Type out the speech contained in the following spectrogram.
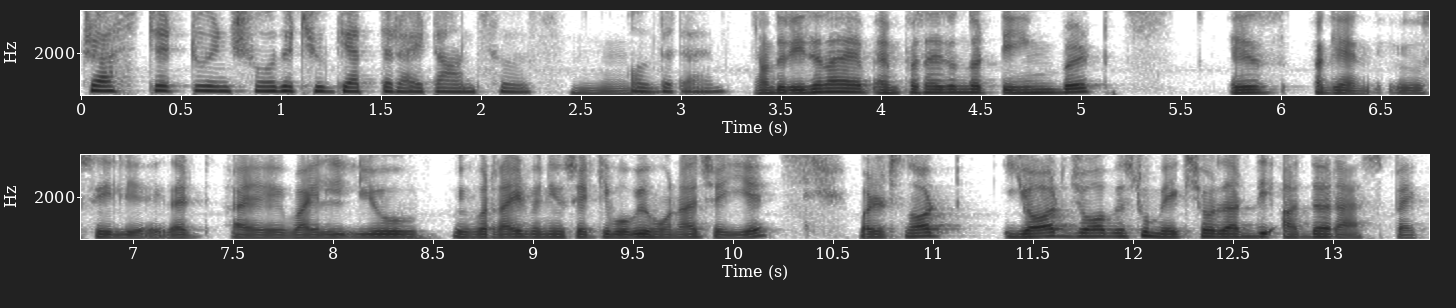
trust it to ensure that you get the right answers mm-hmm. all the time. And the reason I emphasize on the team bit is again you see that I while you we were right when you said ki wo bhi hona chahiye, but it's not your job is to make sure that the other aspect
